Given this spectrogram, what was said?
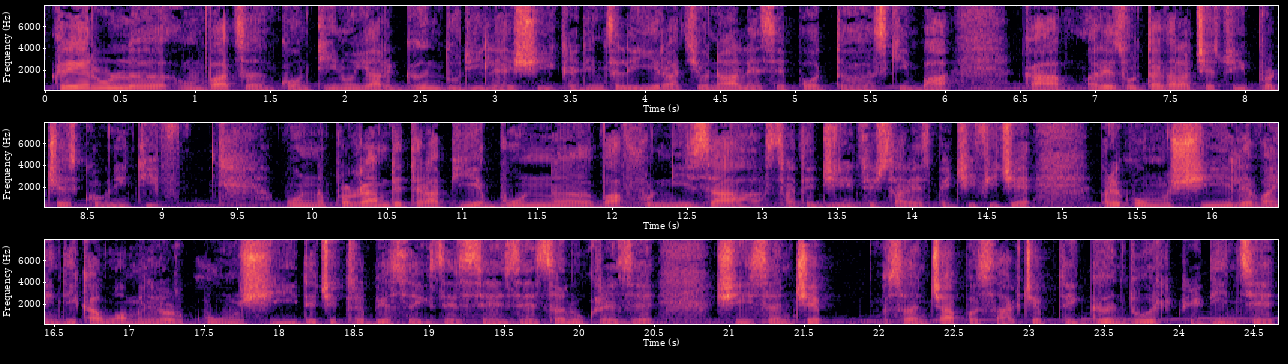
Creierul uh, învață în continuu, iar gândurile și credințele iraționale se pot uh, schimba ca rezultat al acestui proces cognitiv. Un program de terapie bun uh, va furniza strategii necesare specifice, precum și le va indica oamenilor cum și de ce trebuie să exerseze, să lucreze și să, încep, să înceapă să accepte gânduri, credințe,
